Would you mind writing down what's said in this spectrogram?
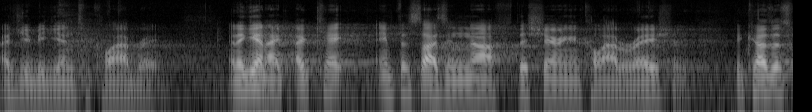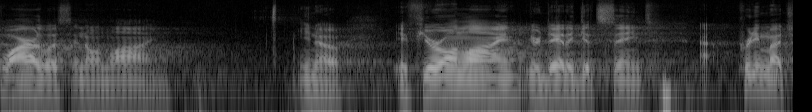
as you begin to collaborate. And again, I, I can't emphasize enough the sharing and collaboration. Because it's wireless and online, you know, if you're online, your data gets synced uh, pretty much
